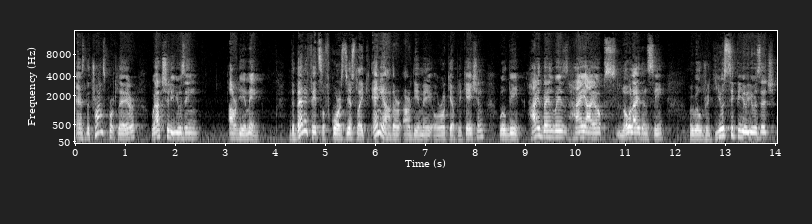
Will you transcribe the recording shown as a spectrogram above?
as the transport layer, we're actually using RDMA. The benefits, of course, just like any other RDMA or RoCE application, will be high bandwidth, high IOPS, low latency. We will reduce CPU usage,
